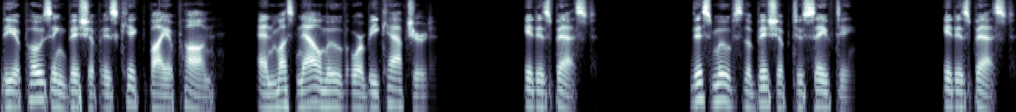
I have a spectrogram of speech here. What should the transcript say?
The opposing bishop is kicked by a pawn, and must now move or be captured. It is best. This moves the bishop to safety. It is best.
